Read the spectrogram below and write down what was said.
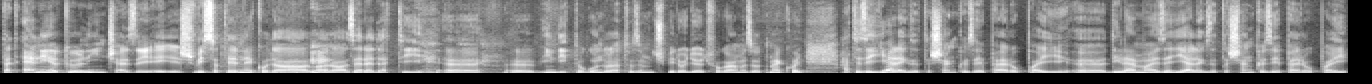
tehát enélkül nincs ez, és visszatérnék oda arra az eredeti indító gondolathoz, amit Spiro György fogalmazott meg, hogy Hát ez egy jellegzetesen közép-európai dilemma, ez egy jellegzetesen közép-európai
